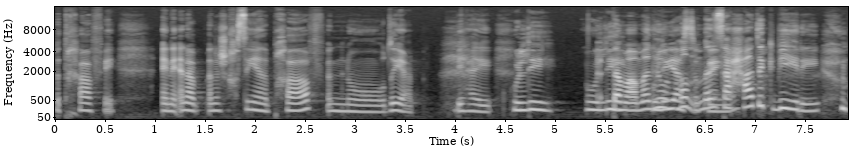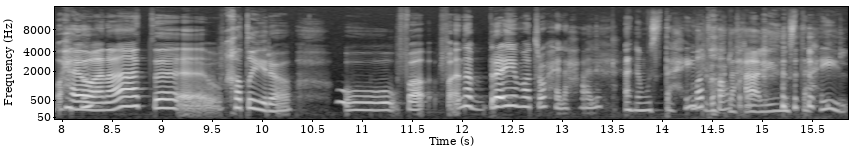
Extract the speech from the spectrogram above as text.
بتخافي. يعني أنا أنا شخصيا بخاف إنه ضيع بهاي قولي قولي تماما. هو من-. مساحات كبيرة. وحيوانات آه، خطيرة. وف... فأنا برأيي ما تروحي لحالك أنا مستحيل ما أروح تخاطري. لحالي مستحيل.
